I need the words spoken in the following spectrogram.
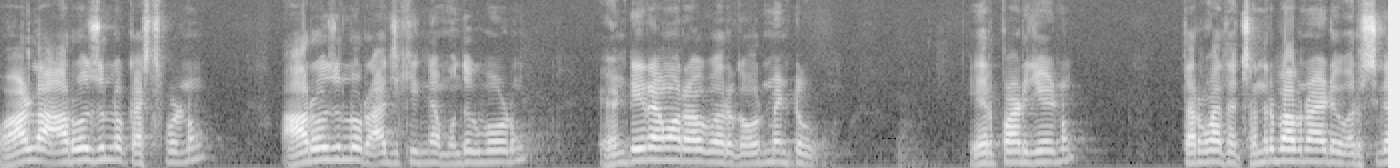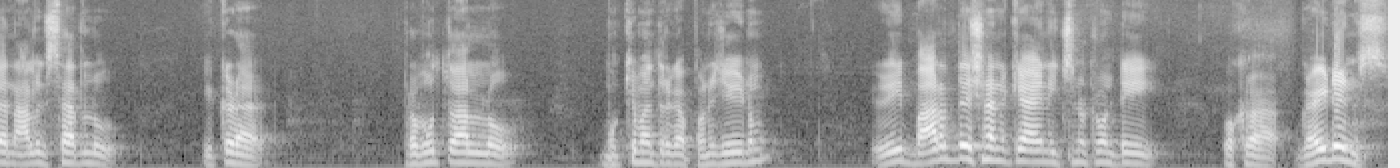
వాళ్ళు ఆ రోజుల్లో కష్టపడడం ఆ రోజుల్లో రాజకీయంగా ముందుకు పోవడం ఎన్టీ రామారావు గారు గవర్నమెంట్ ఏర్పాటు చేయడం తర్వాత చంద్రబాబు నాయుడు వరుసగా నాలుగు సార్లు ఇక్కడ ప్రభుత్వాల్లో ముఖ్యమంత్రిగా పనిచేయడం. ఈ భారతదేశానికి ఆయన ఇచ్చినటువంటి ఒక guidance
